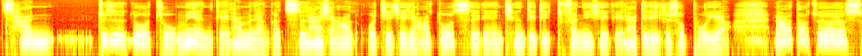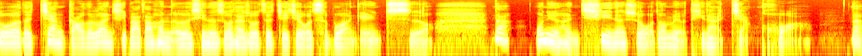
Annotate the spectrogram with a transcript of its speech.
餐就是如果煮面给他们两个吃，他想要我姐姐想要多吃一点，请弟弟分一些给他，弟弟就说不要，然后到最后又所有的酱搞得乱七八糟，很恶心的时候，才说这姐姐我吃不完给你吃哦。那我女儿很气，那时候我都没有替她讲话。那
